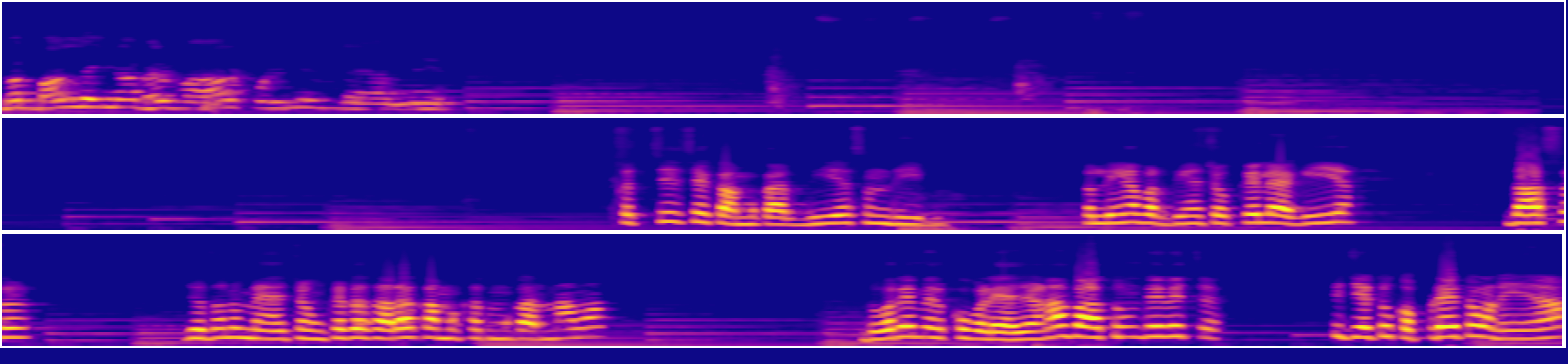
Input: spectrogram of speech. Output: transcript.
ਮੈਂ ਬੰਨ ਲੈਣਾ ਫਿਰ ਵਾਲ ਕੋਈ ਨਹੀਂ ਲੈ ਆਉਨੇ ਆ ਕੱਚੇ 'ਚ ਕੰਮ ਕਰਦੀ ਆ ਸੰਦੀਪ। ਕੱਲੀਆਂ ਵਰਦੀਆਂ ਚੁੱਕ ਕੇ ਲੈ ਗਈ ਆ। ਦੱਸ, ਜਦੋਂ ਨੂੰ ਮੈਂ ਚੌਂਕੇ ਦਾ ਸਾਰਾ ਕੰਮ ਖਤਮ ਕਰਨਾ ਵਾ ਦੋਰੇ ਮੇਰੇ ਕੋ ਵੜਿਆ ਜਾਣਾ ਬਾਥਰੂਮ ਦੇ ਵਿੱਚ? ਤੇ ਜੇ ਤੂੰ ਕੱਪੜੇ ਧੋਣੇ ਆ,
